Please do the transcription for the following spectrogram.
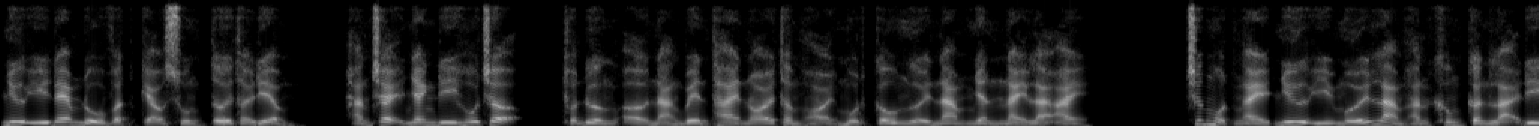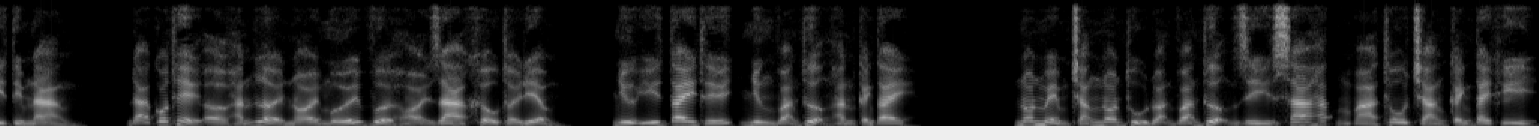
như ý đem đồ vật kéo xuống tới thời điểm, hắn chạy nhanh đi hỗ trợ, thuận đường ở nàng bên thai nói thầm hỏi một câu người nam nhân này là ai. Trước một ngày như ý mới làm hắn không cần lại đi tìm nàng, đã có thể ở hắn lời nói mới vừa hỏi ra khẩu thời điểm, như ý tay thế nhưng vãn thượng hắn cánh tay. Non mềm trắng non thủ đoạn vãn thượng gì xa hắc mà thô trắng cánh tay khi,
